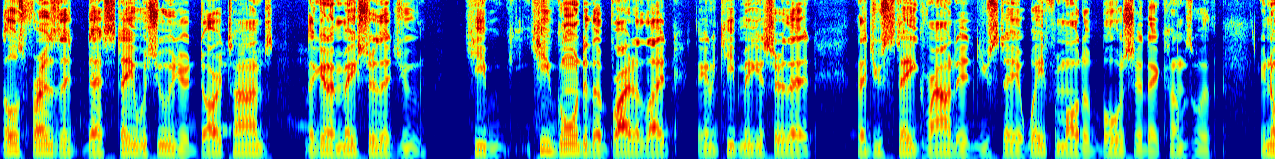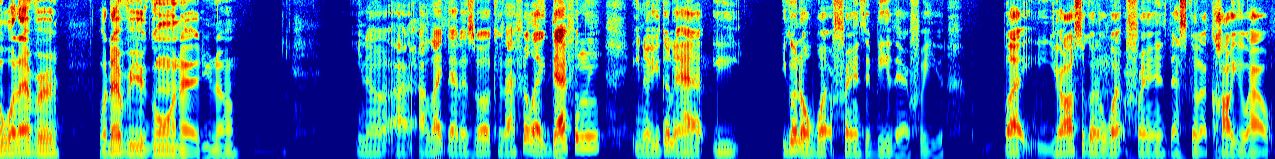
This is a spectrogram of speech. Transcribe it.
those friends that that stay with you in your dark times, they're gonna make sure that you keep keep going to the brighter light. They're gonna keep making sure that that you stay grounded. You stay away from all the bullshit that comes with, you know, whatever whatever you're going at. You know. You know, I, I like that as well because I feel like definitely, you know, you're gonna have you you're gonna want friends to be there for you, but you're also gonna want friends that's gonna call you out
